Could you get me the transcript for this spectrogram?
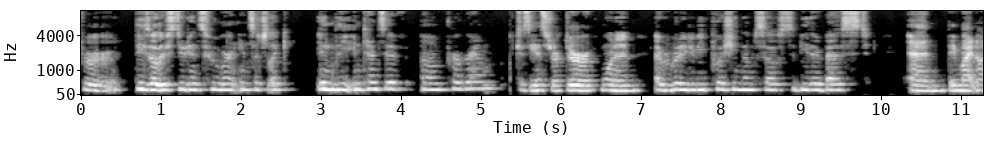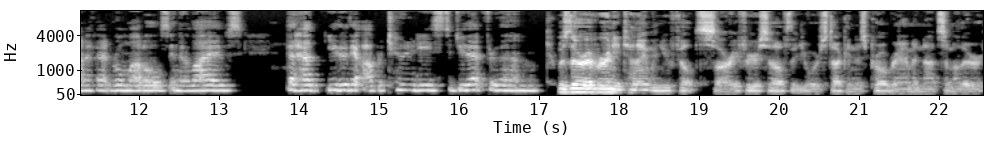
for these other students who weren't in such like in the intensive um, program. Because the instructor wanted everybody to be pushing themselves to be their best and they might not have had role models in their lives that had either the opportunities to do that for them. Was there ever any time when you felt sorry for yourself that you were stuck in this program and not some other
